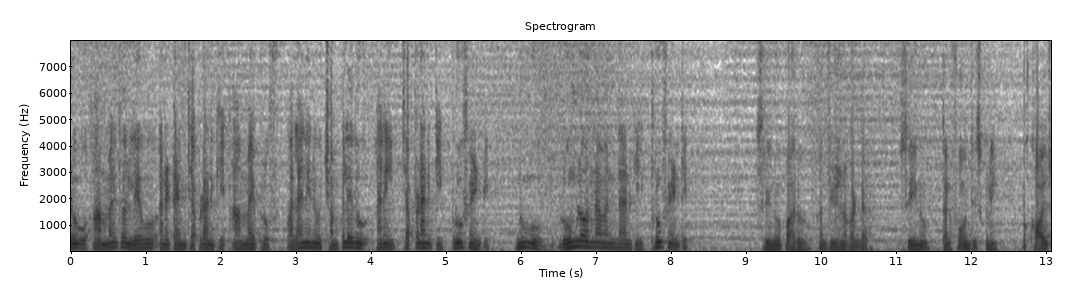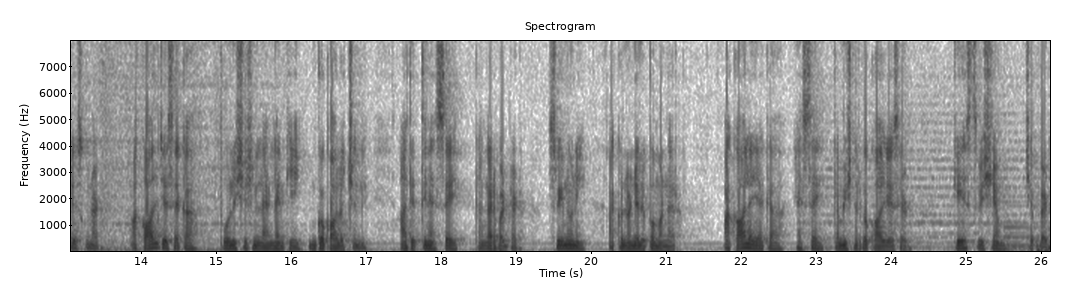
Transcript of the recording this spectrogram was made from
నువ్వు ఆ అమ్మాయితో లేవు అనే టైం చెప్పడానికి ఆ అమ్మాయి ప్రూఫ్. అలానే నువ్వు చంపలేదు అని చెప్పడానికి ప్రూఫ్ ఏంటి? నువ్వు రూమ్లో ఉన్నావని దానికి ప్రూఫ్ ఏంటి? శ్రీను పారు కన్ఫ్యూజన్లో పడ్డారు. శ్రీను తన ఫోన్ తీసుకుని ఒక కాల్ చేసుకున్నాడు. ఆ కాల్ చేశాక పోలీస్ స్టేషన్ ల్యాండ్లైన్కి ఇంకో కాల్ వచ్చింది. అది ఎత్తిన ఎస్ఐ కంగారు పడ్డాడు. శ్రీనుని అక్కడి నుండి వెళ్ళిపోమన్నారు ఆ కాల్ అయ్యాక ఎస్ఐ కమిషనర్కు కాల్ చేశాడు. కేసు విషయం చెప్పాడు.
